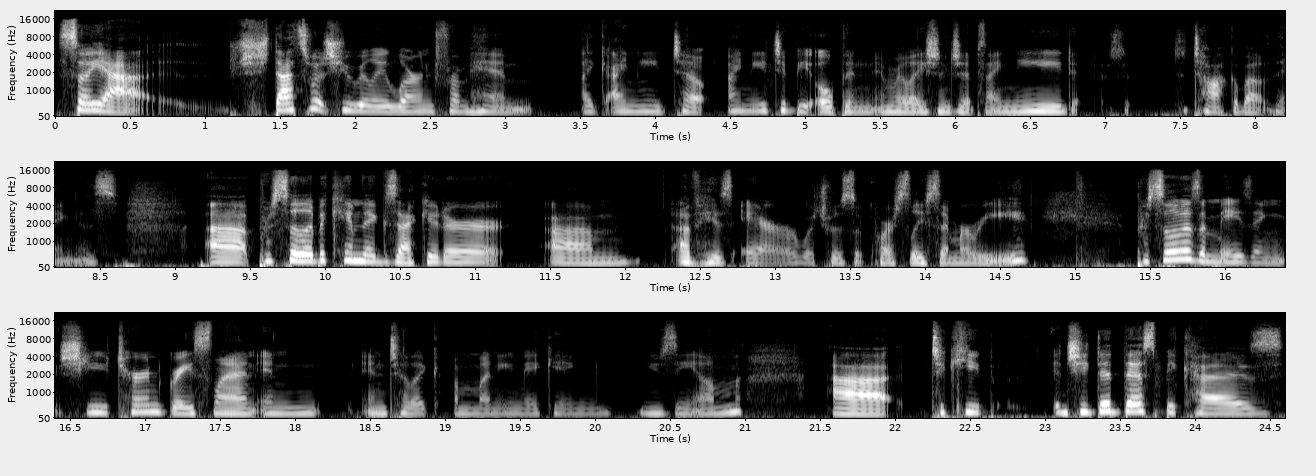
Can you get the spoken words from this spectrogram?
So yeah sh- that's what she really learned from him. Like i need to i need to be open in relationships. I need to, to talk about things uh, priscilla became the executor um, of his heir which was of course lisa marie. Priscilla was amazing. She turned graceland in into like a money making museum uh, to keep and she did this because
